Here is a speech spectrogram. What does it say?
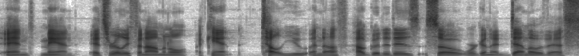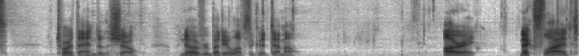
and man, it's really phenomenal. I can't tell you enough how good it is, so we're going to demo this toward the end of the show. We know everybody loves a good demo. All right, next slide.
